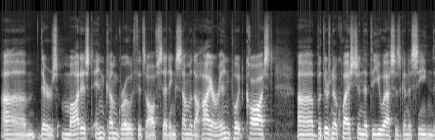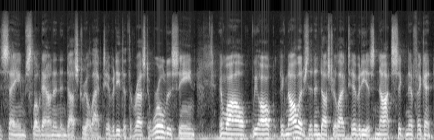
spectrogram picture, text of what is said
Um, there's modest income growth that's offsetting some of the higher input cost. Uh, but there's no question that the U.S. is going to see the same slowdown in industrial activity that the rest of the world is seeing. And while we all acknowledge that industrial activity is not significant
